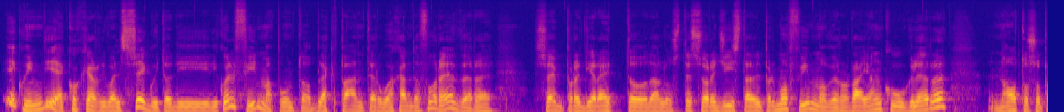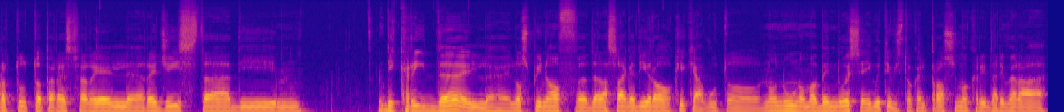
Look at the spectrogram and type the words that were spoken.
E quindi ecco che arriva il seguito di, di quel film, appunto Black Panther Wakanda Forever, sempre diretto dallo stesso regista del primo film, ovvero Ryan Coogler, noto soprattutto per essere il regista di, di Creed, il, lo spin-off della saga di Rocky, che ha avuto non uno ma ben due seguiti, visto che il prossimo Creed arriverà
